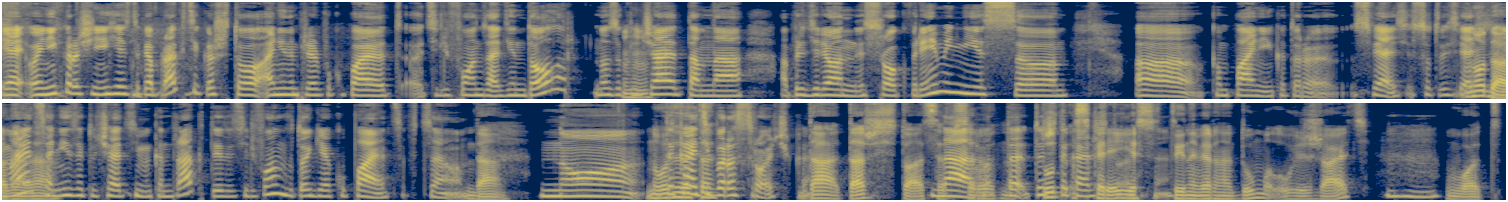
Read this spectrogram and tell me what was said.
И у них, короче, у них есть такая практика, что они, например, покупают э, телефон за 1 доллар, но заключают там на определенный срок времени с э, э, компанией, которая связь, сотовой связью Ну да, да, занимается, да. они заключают с ними контракт, и этот телефон в итоге окупается в целом. Да, Но Ну вот такая это- типа рассрочка. да, та же ситуация Да, абсолютно. вот та- Тут такая скорее, ситуация. если ты, наверное, думал уезжать, Мгм. вот,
